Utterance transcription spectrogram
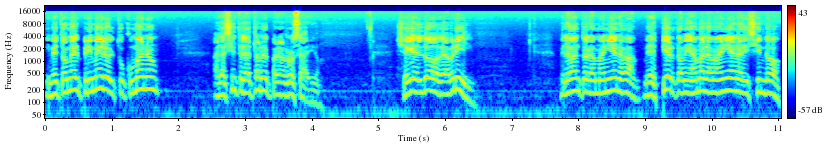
y me tomé el primero, el tucumano, a las 7 de la tarde para Rosario. Llegué el 2 de abril. Me levanto la mañana, va, me despierta mi mamá la mañana diciendo,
